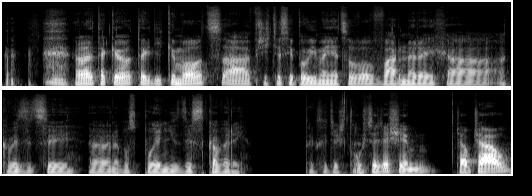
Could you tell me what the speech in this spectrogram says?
Ale tak jo, tak díky moc a příště si povíme něco o Warnerech a akvizici eh, nebo spojení s Discovery. Tak se těšte. Už se těším. Čau, čau.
